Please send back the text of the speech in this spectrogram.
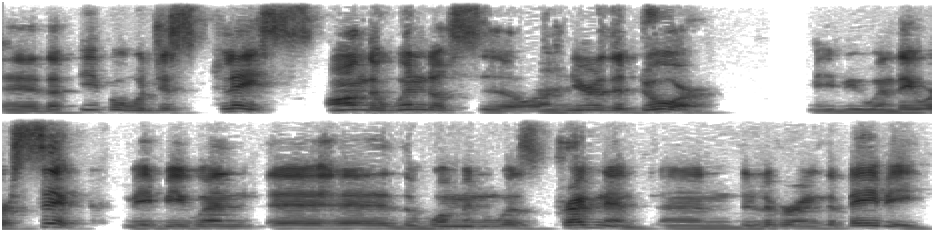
uh, that people would just place on the windowsill or near the door. Maybe when they were sick, maybe when uh, uh, the woman was pregnant and delivering the baby.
